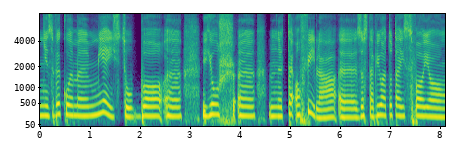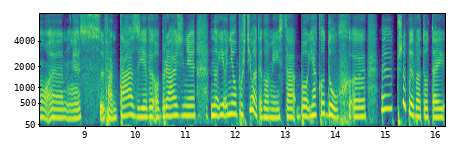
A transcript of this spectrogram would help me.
niezwykłym miejscu, bo już Y, Teofila y, zostawiła tutaj swoją y, fantazję, wyobraźnię, no i nie opuściła tego miejsca, bo jako duch przybywa tutaj,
